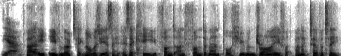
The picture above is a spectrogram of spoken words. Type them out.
yeah. Uh, e- even though technology is a, is a key fund and fundamental human drive and activity.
